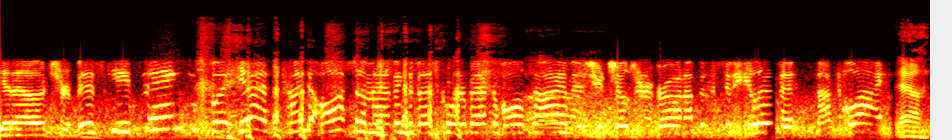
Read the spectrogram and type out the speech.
you know, Trubisky thing. But yeah, it's kind of awesome having the best quarterback of all time as your children are growing up in the city you live in. Not gonna lie. yeah,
